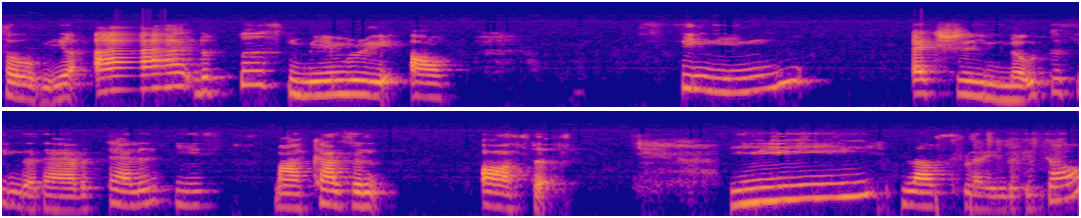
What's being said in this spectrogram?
sylvia i the first memory of singing, actually noticing that I have a talent is my cousin Arthur. He loves playing the guitar.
